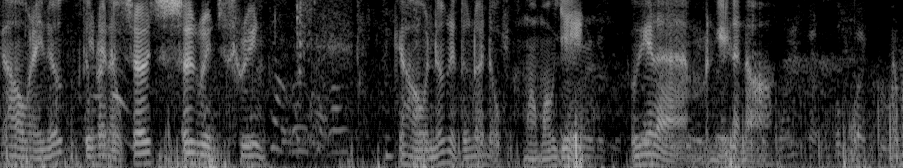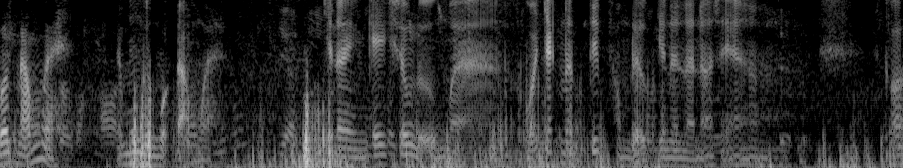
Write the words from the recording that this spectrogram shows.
cái hồ này nước tương đối đục sơ sơ green screen. Cái hồ nước này tương đối đục màu màu vàng. Có nghĩa là mình nghĩ là nó nó bớt nóng rồi. Nó muốn ngưng hoạt động rồi. Cho nên cái số lượng mà quả chắc nó tiếp không được cho nên là nó sẽ có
